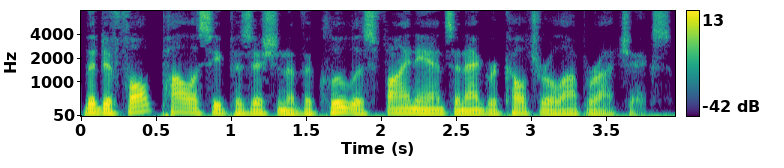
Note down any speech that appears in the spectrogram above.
the default policy position of the clueless finance and agricultural apparatchiks.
